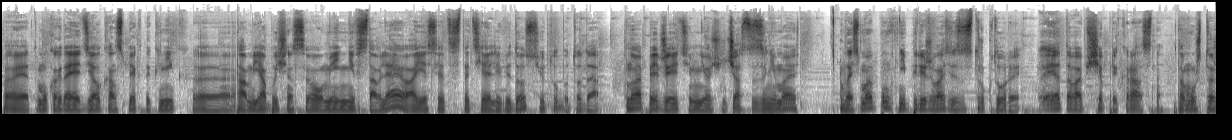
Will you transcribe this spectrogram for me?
Поэтому, когда я делал конспекты книг, э, там я обычно своего умения не вставляю, а если это статья или видос с Ютуба, то да. Но опять же, этим не очень часто занимаюсь. Восьмой пункт — не переживать из-за структуры. Это вообще прекрасно. Потому что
